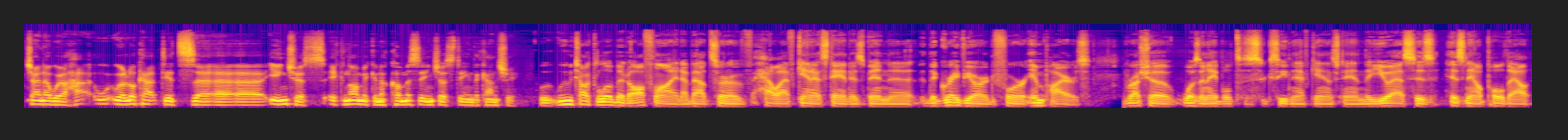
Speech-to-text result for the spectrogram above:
China will ha- will look at its uh, uh, interests, economic and commercial interests in the country. We talked a little bit offline about sort of how Afghanistan has been uh, the graveyard for empires. Russia wasn't able to succeed in Afghanistan. The U.S. is, has now pulled out.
